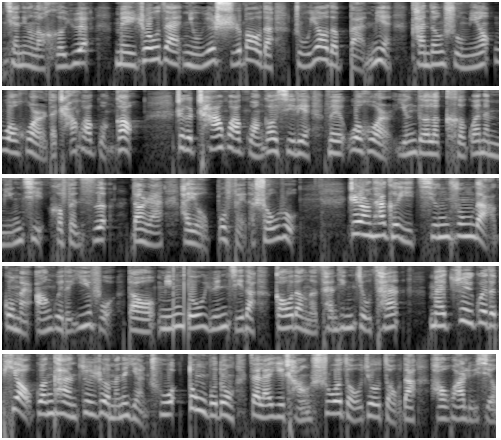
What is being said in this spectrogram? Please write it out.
签订了合约，每周在《纽约时报》的主要的版面刊登署名沃霍尔的插画广告。这个插画广告系列为沃霍尔赢得了可观的名气和粉丝，当然还有不菲的收入，这让他可以轻松地购买昂贵的衣服，到名流云集的高档的餐厅就餐，买最贵的票观看最热门的演出，动不动再来一场说走就走的豪华旅行。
